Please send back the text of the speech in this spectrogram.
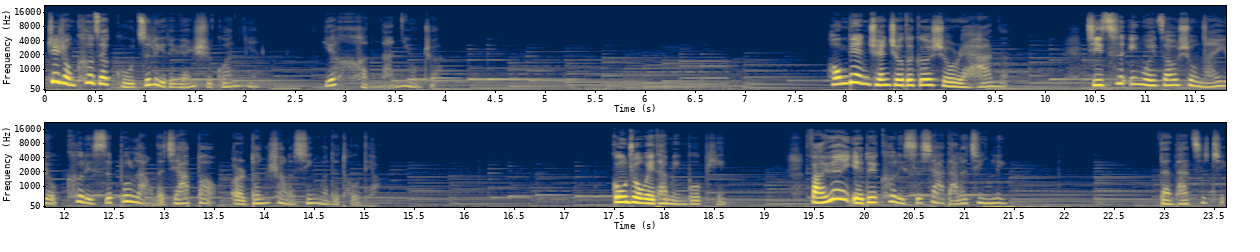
这种刻在骨子里的原始观念，也很难扭转。红遍全球的歌手 Rihanna，几次因为遭受男友克里斯·布朗的家暴而登上了新闻的头条。公众为他鸣不平，法院也对克里斯下达了禁令。但他自己，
